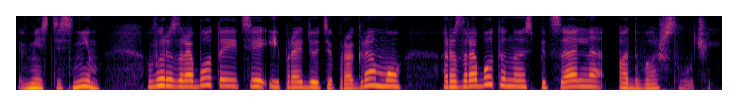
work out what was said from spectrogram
Вместе с ним вы разработаете и пройдете программу, разработанную специально под ваш случай.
